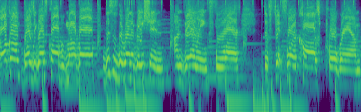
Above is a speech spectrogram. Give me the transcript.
Welcome, Boys and Girls Club of Marlboro. This is the renovation unveiling for the Fit for a Cause program,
